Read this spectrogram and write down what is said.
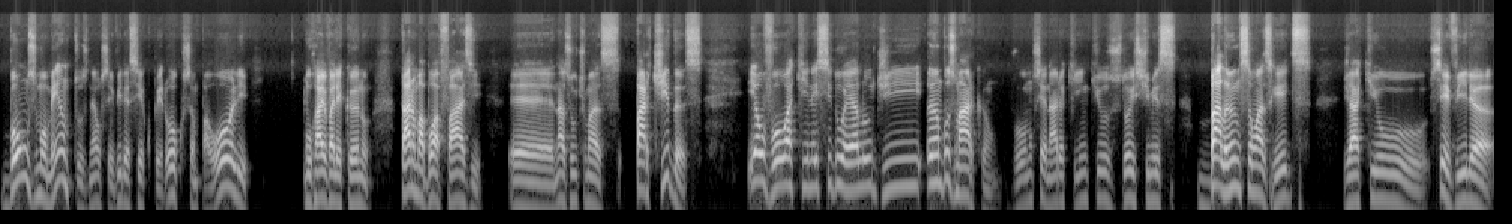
bons momentos, né? O Sevilha se recuperou com o Sampaoli, o Raio Valecano está numa boa fase é, nas últimas partidas. E eu vou aqui nesse duelo de ambos marcam. Vou num cenário aqui em que os dois times balançam as redes, já que o Sevilha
